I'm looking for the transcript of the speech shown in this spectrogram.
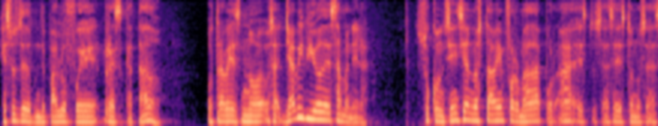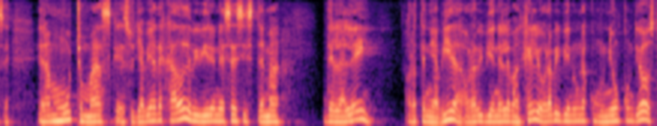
Eso es de donde Pablo fue rescatado. Otra vez no, o sea, ya vivió de esa manera. Su conciencia no estaba informada por, ah, esto se hace, esto no se hace. Era mucho más que eso. Ya había dejado de vivir en ese sistema de la ley. Ahora tenía vida, ahora vivía en el Evangelio, ahora vivía en una comunión con Dios.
